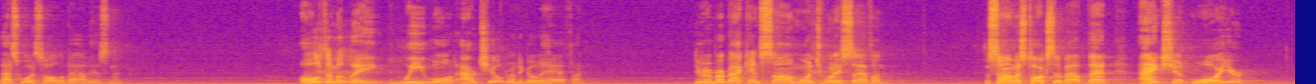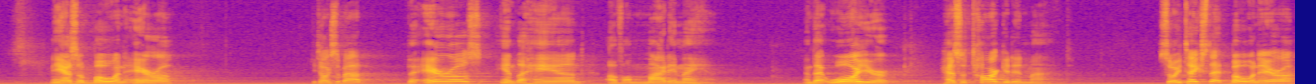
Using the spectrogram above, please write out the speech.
That's what it's all about, isn't it? Ultimately, we want our children to go to heaven. Do you remember back in Psalm 127? The psalmist talks about that ancient warrior. he has a bow and arrow. He talks about the arrows in the hand of a mighty man. And that warrior has a target in mind. So he takes that bow and arrow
